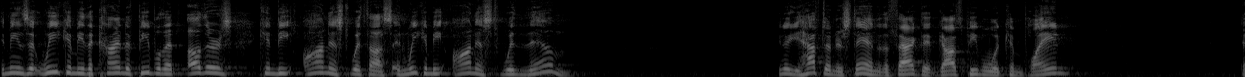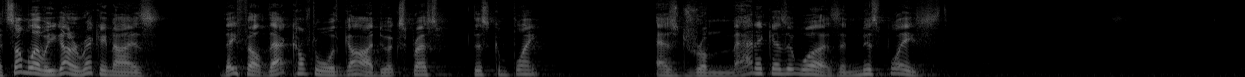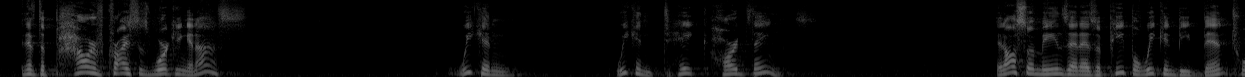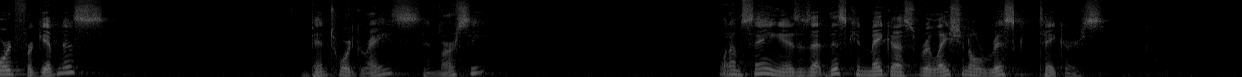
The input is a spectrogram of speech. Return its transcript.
It means that we can be the kind of people that others can be honest with us and we can be honest with them. You know, you have to understand that the fact that God's people would complain, at some level, you got to recognize they felt that comfortable with God to express this complaint, as dramatic as it was and misplaced. And if the power of Christ is working in us, we can, we can take hard things. It also means that as a people, we can be bent toward forgiveness, bent toward grace and mercy. What I'm saying is, is that this can make us relational risk takers,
